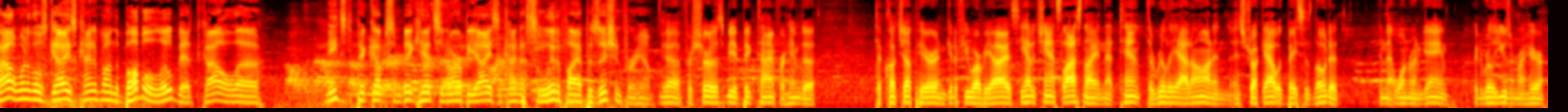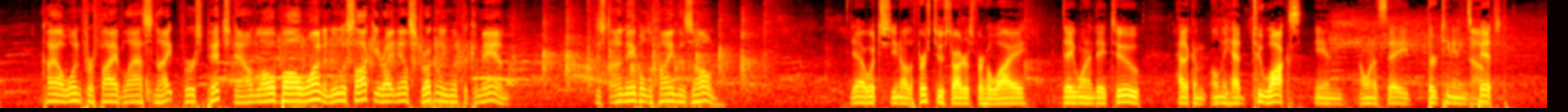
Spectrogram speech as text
Kyle, one of those guys kind of on the bubble a little bit. Kyle uh, needs to pick up some big hits and RBIs and kind of solidify a position for him. Yeah, for sure. This would be a big time for him to to clutch up here and get a few RBIs. He had a chance last night in that 10th to really add on and, and struck out with bases loaded in that one run game. Could really use him right here. Kyle one for five last night. First pitch down low, ball one. And Ulasaki right now struggling with the command, just unable to find the zone. Yeah, which you know the first two starters for Hawaii, day one and day two, had a com- only had two walks in I want to say 13 innings Oh. pitched,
